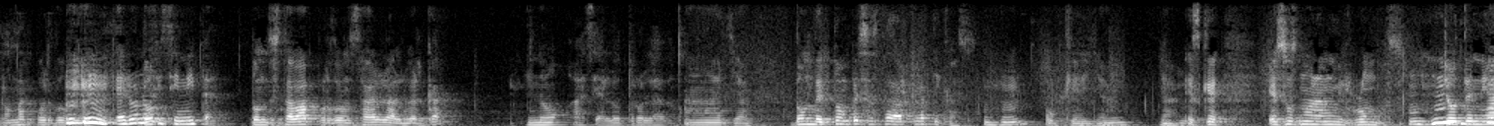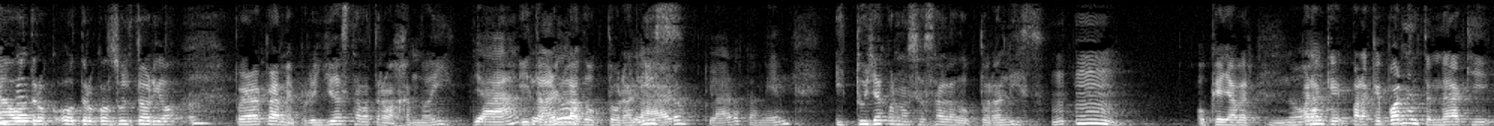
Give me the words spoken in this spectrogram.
no me acuerdo bien. Era una ¿Dó- oficinita. ¿Dónde estaba por donde estaba la alberca? No, hacia el otro lado. Ah, ya. ¿Dónde tú empezaste a dar pláticas? Ujú. Ok, ya. Ya. Es que esos no eran mis rumbos. Yo tenía otro, otro consultorio, pero espérame, pero yo ya estaba trabajando ahí. Ya, Y claro. también la doctora Liz. Claro, claro, también. Y tú ya conocías a la doctora Liz. Ok, a ver, No. para, que, para que puedan entender aquí,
